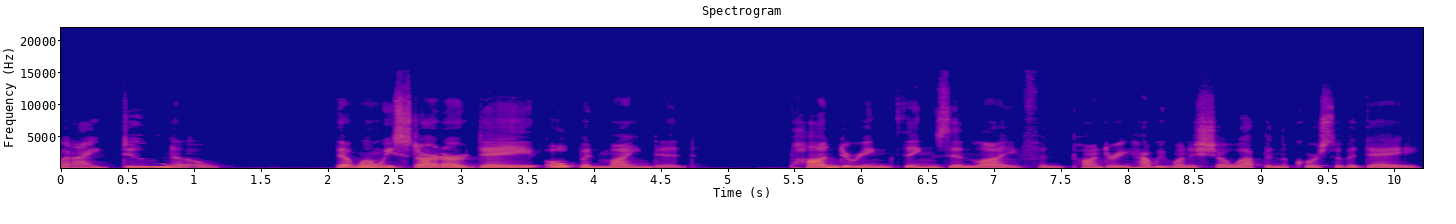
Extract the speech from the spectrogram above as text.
but I do know that when we start our day open minded, pondering things in life and pondering how we want to show up in the course of a day,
